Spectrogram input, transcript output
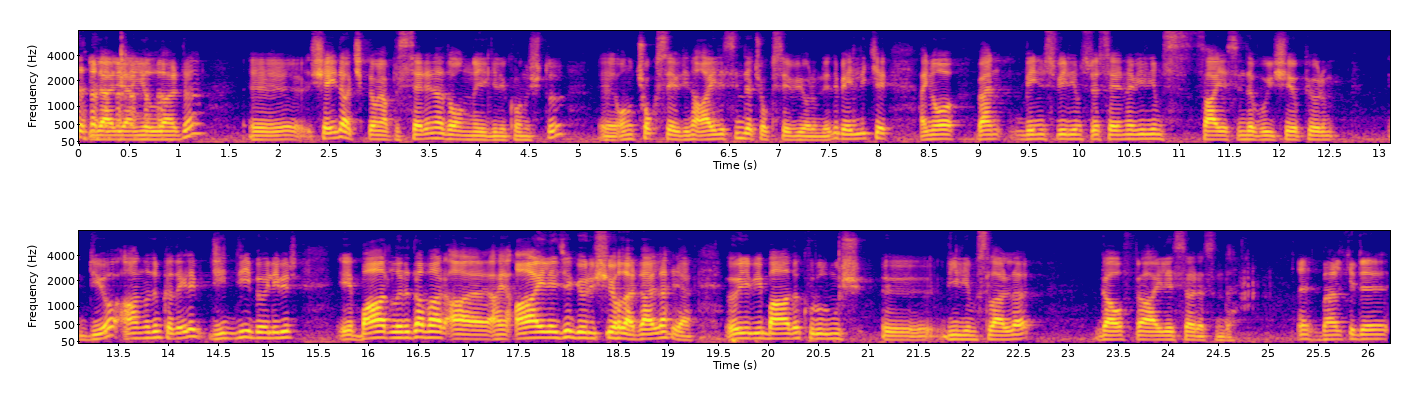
ilerleyen yıllarda. E, şey de açıklama yaptı. Serena da onunla ilgili konuştu. E, onu çok sevdiğini, ailesini de çok seviyorum dedi. Belli ki hani o ben Venus Williams ve Serena Williams sayesinde bu işi yapıyorum diyor. Anladığım kadarıyla ciddi böyle bir e, bağları da var. Hani ailece görüşüyorlar derler ya. Öyle bir bağda kurulmuş e, Williams'larla Gauff ve ailesi arasında. Evet, belki de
